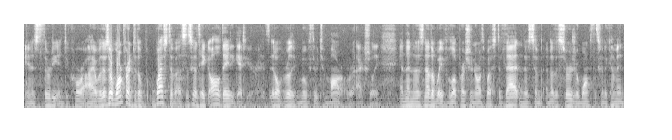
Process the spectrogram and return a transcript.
and it's 30 in Decorah, Iowa. There's a warm front to the west of us. It's going to take all day to get here. It's, it'll really move through tomorrow, actually. And then there's another wave of low pressure northwest of that, and there's some another surge of warmth that's going to come in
